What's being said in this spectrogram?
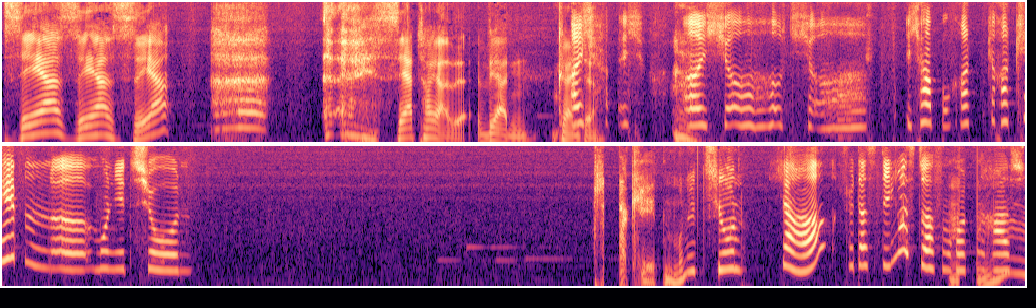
sehr, sehr, sehr, sehr teuer we- werden könnte. Ich, ich, ich, äh, ich, äh, ich habe Ra Raketenmunition. Munition. Raketenmunition? Ja, für das Ding, was du auf dem Rücken hast.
